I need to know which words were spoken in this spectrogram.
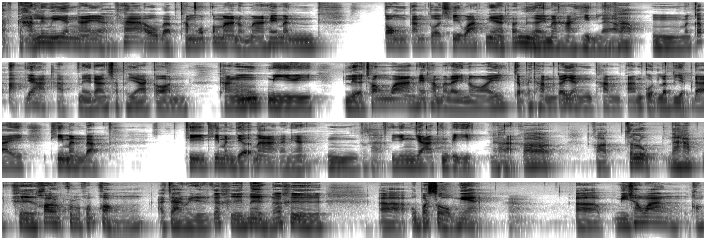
จัดการเรื่องนี้ยังไงอะแค่เอาแบบทำงบประมาณออกมาให้มันตรงตามตัวชี้วัดเนี่ยก็เหนื่อยมาหาหินแล้วครับอืมมันก็ปรับยากครับในด้านทรัพยากร ทั้งมี เหลือช่องว่างให้ทำอะไรน้อย จะไปทำก็ยังทำตามกฎระเบียบได้ที่มันแบบที่ที่มันเยอะมากอันเนี้ยอืมครับก็ยิ่งยากขึ้นไปอีกนะครับก็ขอสรุปนะครับ คือข้อคุณพบของอาจารย์มิรุตก็คือหนึ่งก็คืออ่าอุปสงค์เนี่ยครับเอ่อมีช่องว่างของ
